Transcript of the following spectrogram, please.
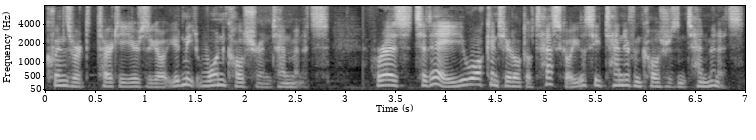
Quinsworth 30 years ago, you'd meet one culture in 10 minutes. Whereas today, you walk into your local Tesco, you'll see 10 different cultures in 10 minutes.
